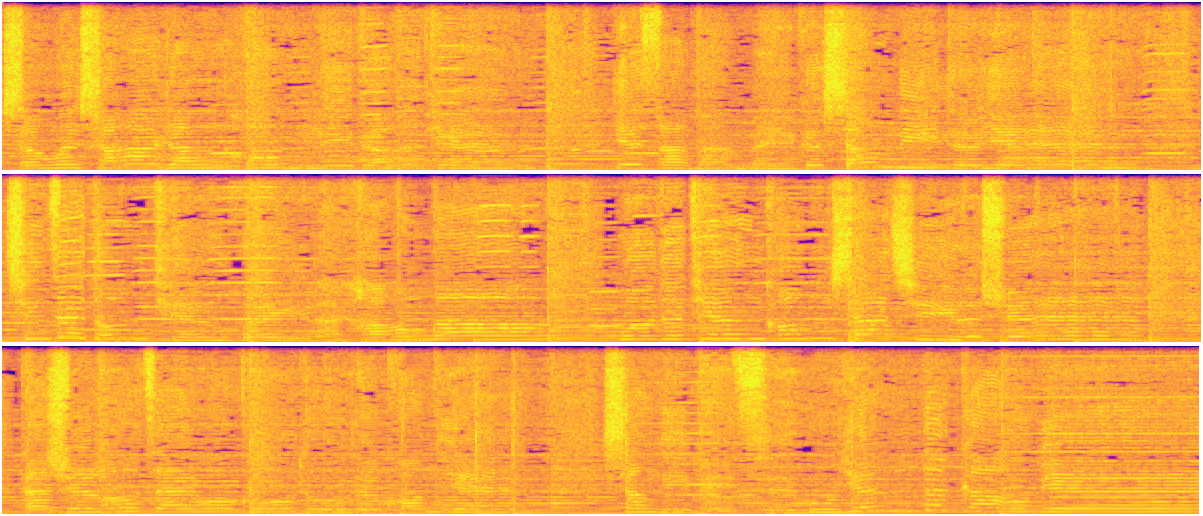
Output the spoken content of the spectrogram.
像晚霞染红你的天，也洒满每个想你的夜。请在冬天回来好吗？我的天空下起了雪，大雪落在我孤独的旷野，像你每次无言的告别。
